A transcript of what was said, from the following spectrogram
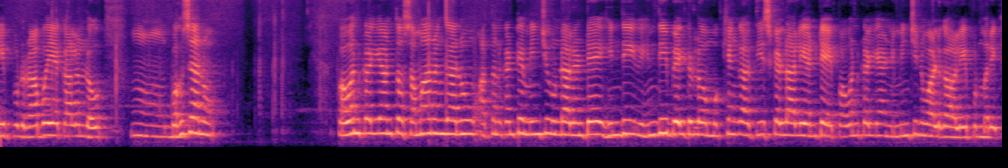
ఇప్పుడు రాబోయే కాలంలో బహుశాను పవన్ కళ్యాణ్తో సమానంగాను అతనికంటే మించి ఉండాలంటే హిందీ హిందీ బెల్ట్లో ముఖ్యంగా తీసుకెళ్ళాలి అంటే పవన్ కళ్యాణ్ని మించిన వాళ్ళు కావాలి. ఇప్పుడు మరి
